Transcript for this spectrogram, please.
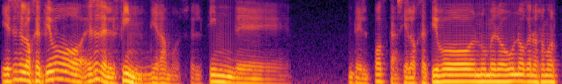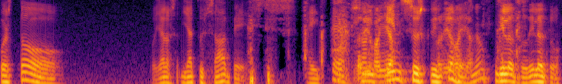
Y ese es el objetivo, ese es el fin, digamos, el fin de, del podcast. Y el objetivo número uno que nos hemos puesto Pues ya, lo- ya tú sabes. Aitor, son digo yo, 100 lo suscriptores. ¿no? Dilo tú, dilo tú.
